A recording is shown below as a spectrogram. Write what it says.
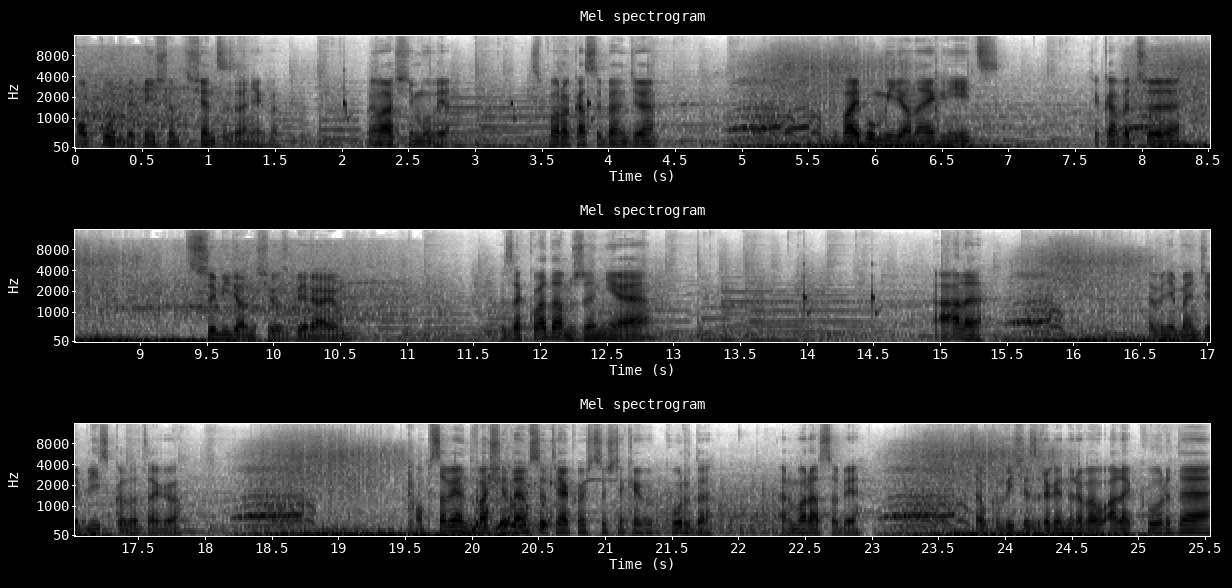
O kurde, 50 tysięcy za niego. No właśnie, mówię. Sporo kasy będzie. 2,5 miliona jak nic. Ciekawe czy 3 miliony się uzbierają. Zakładam, że nie. Ale pewnie będzie blisko do tego. Obstawiam 2700 jakoś coś takiego, kurde. Armora sobie całkowicie zregenerował, ale kurde.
